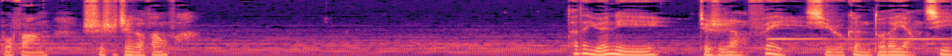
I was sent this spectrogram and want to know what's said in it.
不妨试试这个方法。它的原理就是让肺吸入更多的氧气，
